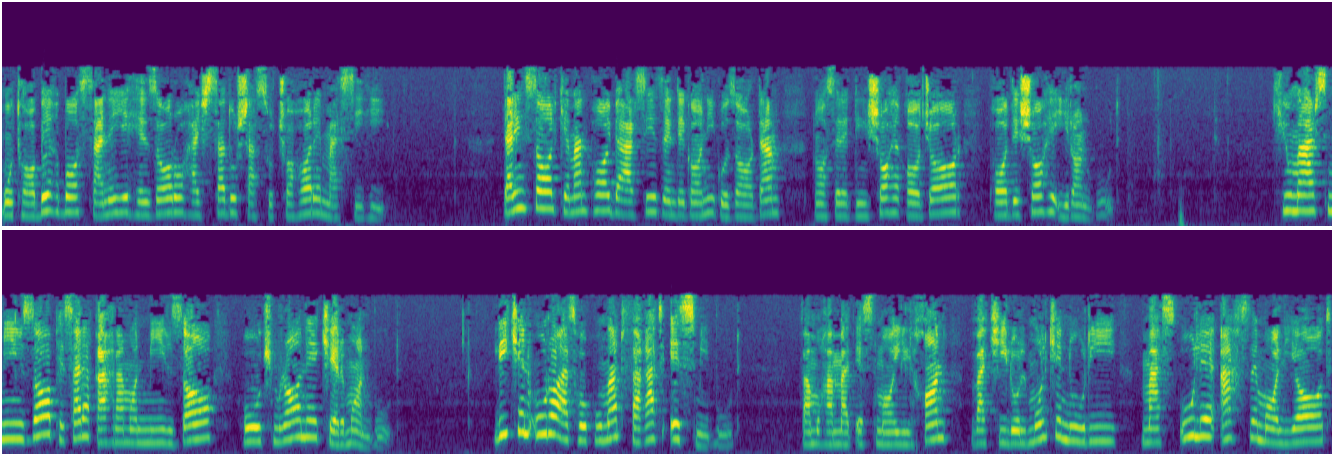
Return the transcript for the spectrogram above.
مطابق با سنه 1864 مسیحی. در این سال که من پای به عرصه زندگانی گذاردم ناصرالدین شاه قاجار پادشاه ایران بود کیومرس میرزا پسر قهرمان میرزا حکمران کرمان بود لیکن او را از حکومت فقط اسمی بود و محمد اسماعیل خان وکیل الملک نوری مسئول اخذ مالیات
